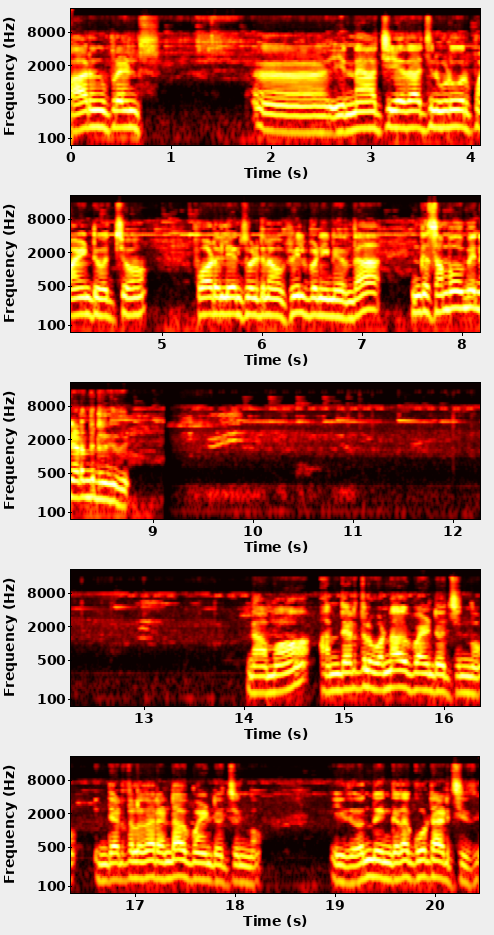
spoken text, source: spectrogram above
பாருங்கள் ஃப்ரெண்ட்ஸ் என்ன ஆச்சு ஏதாச்சுன்னு கூட ஒரு பாயிண்ட் வச்சோம். போடலையேன்னு சொல்லிட்டு நம்ம ஃபீல் பண்ணின்னு இருந்தால் இங்கே சம்பவமே நடந்துட்டு இருக்குது. நாம் அந்த இடத்துல ஒன்றாவது பாயிண்ட் வச்சுருந்தோம். இந்த இடத்துல தான் ரெண்டாவது பாயிண்ட் வச்சுருந்தோம். இது வந்து இங்கே தான் கூட்டம் அடிச்சுது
